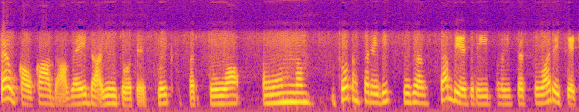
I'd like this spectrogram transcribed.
sev kaut kādā veidā, jūtoties slikti par to. Un, protams, arī visa sabiedrība līdz ar to arī tiek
